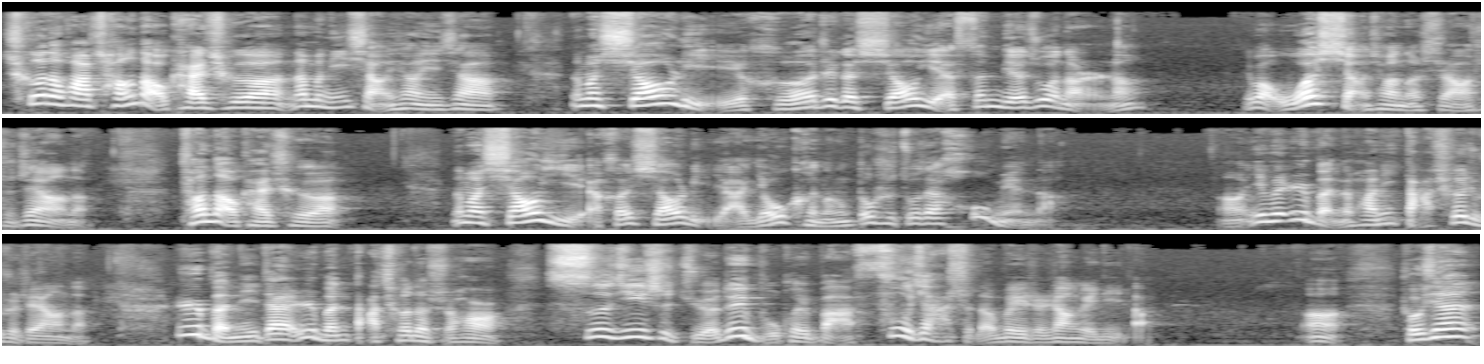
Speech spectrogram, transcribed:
车的话，长岛开车。那么你想象一下，那么小李和这个小野分别坐哪儿呢？对吧？我想象的是啊，是这样的。长岛开车，那么小野和小李呀，有可能都是坐在后面的，啊，因为日本的话，你打车就是这样的。日本你在日本打车的时候，司机是绝对不会把副驾驶的位置让给你的，啊，首先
